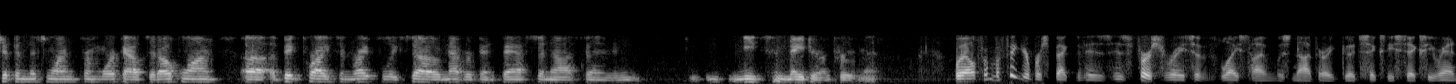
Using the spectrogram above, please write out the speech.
shipping this one from workouts at Oaklawn, uh, a big price and rightfully so. Never been fast enough and needs some major improvement. Well, from a figure perspective, his his first race of lifetime was not very good. 66. He ran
